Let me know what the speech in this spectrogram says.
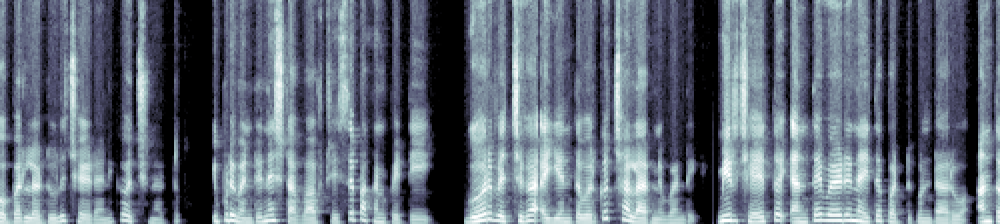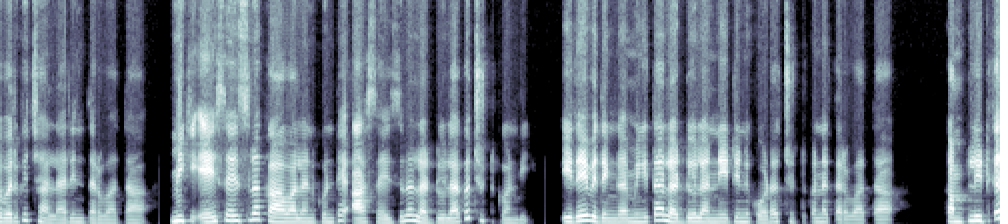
కొబ్బరి లడ్డూలు చేయడానికి వచ్చినట్టు. ఇప్పుడు వెంటనే స్టవ్ ఆఫ్ చేసి పక్కన పెట్టి గోరువెచ్చగా అయ్యేంత వరకు చల్లారనివ్వండి. మీరు చేతితో ఎంత వేడినైతే పట్టుకుంటారో అంతవరకు చల్లారిన తర్వాత మీకు ఏ సైజులో కావాలనుకుంటే ఆ సైజులో లడ్డూలాగా చుట్టుకోండి. ఇదే విధంగా మిగతా లడ్డూలన్నిటిని కూడా చుట్టుకున్న తర్వాత కంప్లీట్‌గా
